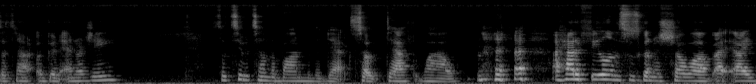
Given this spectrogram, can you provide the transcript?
that's not a good energy. So let's see what's on the bottom of the deck. So death, wow. I had a feeling this was going to show up. I, I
